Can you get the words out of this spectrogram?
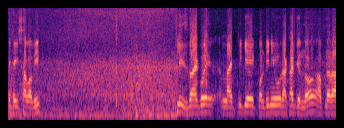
এটাই স্বাভাবিক। প্লিজ দয়া করে লাইভটিকে কন্টিনিউ রাখার জন্য আপনারা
